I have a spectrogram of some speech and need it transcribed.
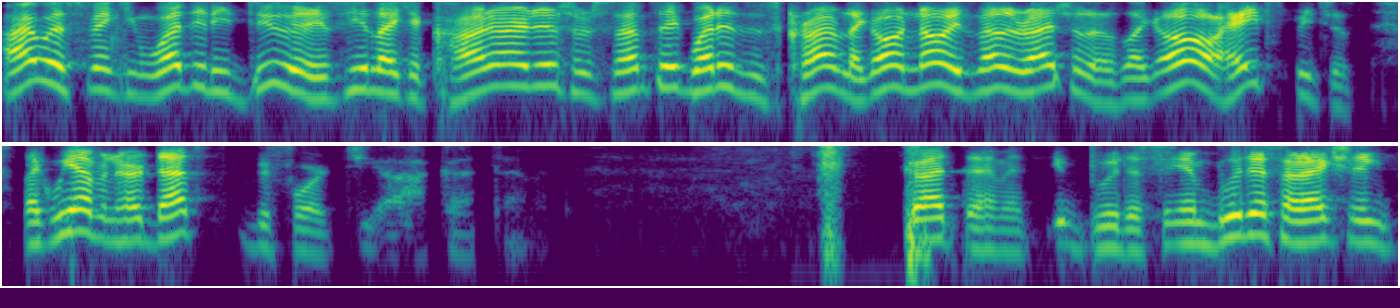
I was thinking, what did he do? Is he like a con artist or something? What is his crime? Like, oh no, he's not a rationalist. Like, oh, hate speeches. Like we haven't heard that before. Gee, oh, god damn it. God damn it, you Buddhists. And Buddhists are actually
